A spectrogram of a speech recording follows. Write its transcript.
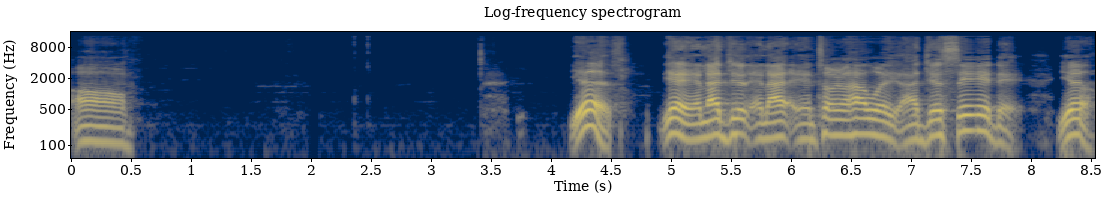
Um Yes. Yeah. And I just and I Antonio Holloway, I just said that. Yeah.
